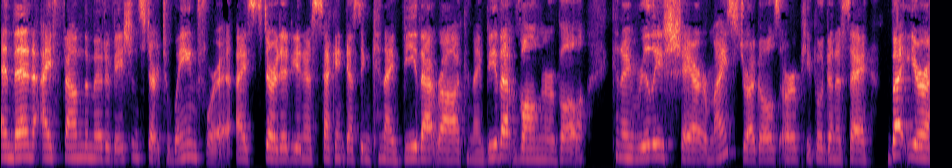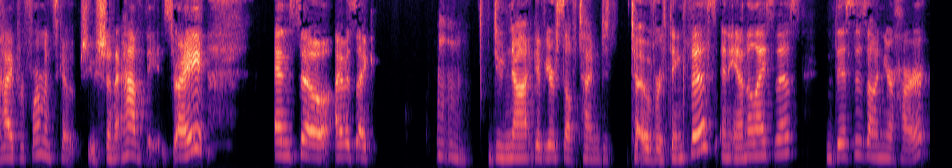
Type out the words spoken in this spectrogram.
And then I found the motivation start to wane for it. I started, you know, second guessing can I be that raw? Can I be that vulnerable? Can I really share my struggles? Or are people going to say, but you're a high performance coach. You shouldn't have these, right? And so I was like, Mm-mm. Do not give yourself time to, to overthink this and analyze this. This is on your heart.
